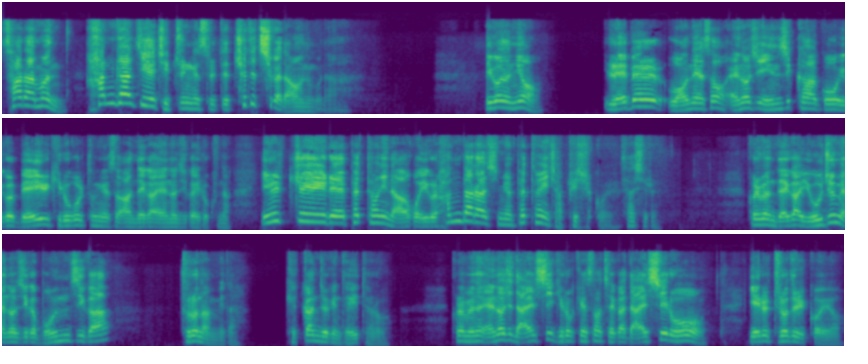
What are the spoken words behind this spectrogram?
사람은 한 가지에 집중했을 때 최대치가 나오는구나. 이거는요. 레벨 1에서 에너지 인식하고 이걸 매일 기록을 통해서 아 내가 에너지가 이렇구나. 일주일에 패턴이 나오고 이걸 한 달 하시면 패턴이 잡히실 거예요. 사실은. 그러면 내가 요즘 에너지가 뭔지가 드러납니다. 객관적인 데이터로. 그러면은 에너지 날씨 기록해서 제가 날씨로 예를 들어 드릴 거예요.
